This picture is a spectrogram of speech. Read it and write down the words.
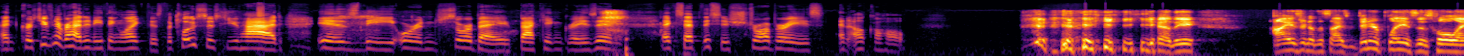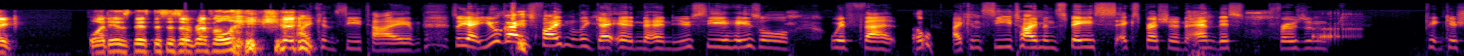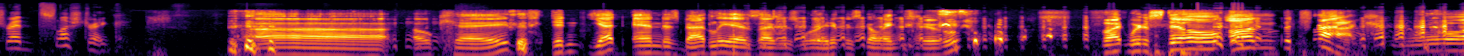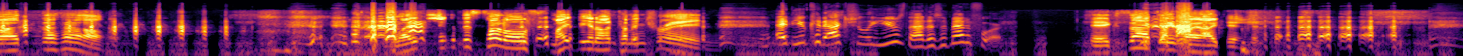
And of course, you've never had anything like this. The closest you've had is the orange sorbet back in Gray's Inn, except this is strawberries and alcohol. yeah, the eyes are not the size of dinner plates. This whole like, what is this? This is a revelation. I can see time. So yeah, you guys finally get in, and you see Hazel with that Oh. I can see time and space expression and this frozen pinkish red slush drink. Uh, okay. This didn't yet end as badly as I was worried it was going to. But we're still on the track. What the hell? Light at the end of this tunnel might be an oncoming train. And you can actually use that as a metaphor. Exactly why I did.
